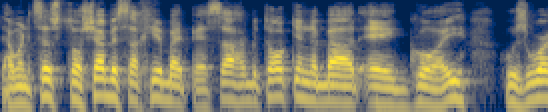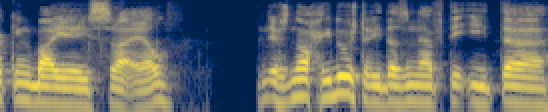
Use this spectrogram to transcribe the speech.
that when it says toshav esachir by Pesach, we're talking about a goy who's working by Israel. There's no chidush that he doesn't have to eat uh,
